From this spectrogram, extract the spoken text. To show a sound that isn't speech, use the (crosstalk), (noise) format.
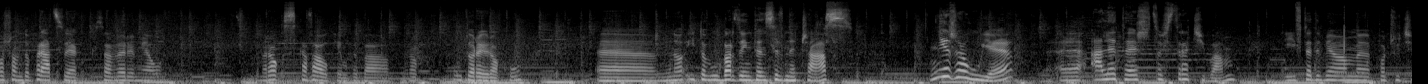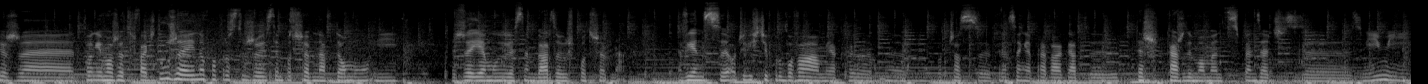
poszłam do pracy, jak Sawery miał rok z kawałkiem, chyba rok, półtorej roku. E, no i to był bardzo intensywny czas. Nie żałuję, e, ale też coś straciłam. I wtedy miałam e, poczucie, że to nie może trwać dłużej, no po prostu, że jestem potrzebna w domu i że jemu jestem bardzo już potrzebna. Więc oczywiście próbowałam, jak podczas kręcenia Prawa Agaty, też każdy moment spędzać z, z nim i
